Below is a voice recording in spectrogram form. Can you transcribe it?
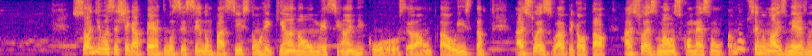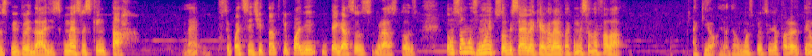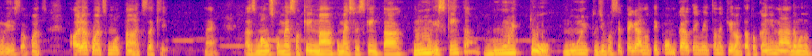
só de você chegar perto, você sendo um passista, um reikiano, ou um messiânico, ou sei lá, um taoísta, as suas, vai aplicar o tal, as suas mãos começam, não sendo nós mesmos, espiritualidades, começam a esquentar. Né? Você pode sentir tanto que pode pegar seus braços todos. Então somos muitos, observe aqui, a galera está começando a falar. Aqui, ó, já tem algumas pessoas que já falaram, eu tenho isso, olha quantos, olha quantos mutantes aqui, né? As mãos começam a queimar, começam a esquentar, um, esquenta muito, muito, de você pegar, não tem como o cara tá inventando aquilo, não tá tocando em nada, mudou,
